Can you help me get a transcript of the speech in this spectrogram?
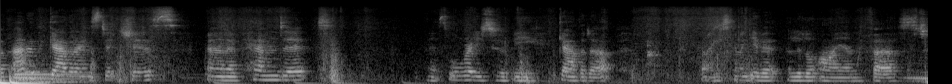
I've added the gathering stitches and I've hemmed it and it's all ready to be gathered up. I'm just going to give it a little iron first.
